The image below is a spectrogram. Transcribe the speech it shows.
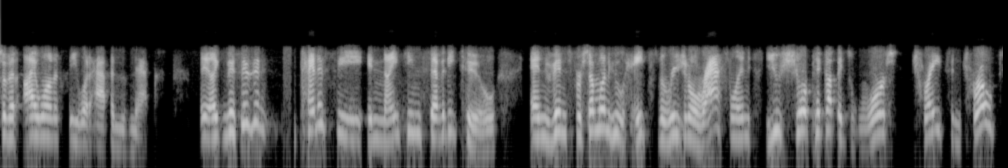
so that I want to see what happens next. Eh, like this isn't Tennessee in 1972 and Vince, for someone who hates the regional wrestling, you sure pick up its worst traits and tropes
